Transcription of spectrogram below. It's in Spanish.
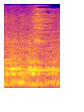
Gracias.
